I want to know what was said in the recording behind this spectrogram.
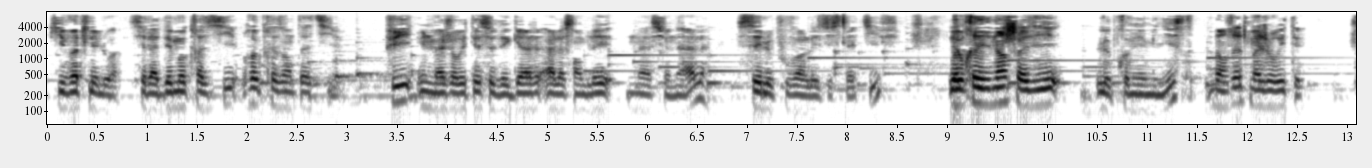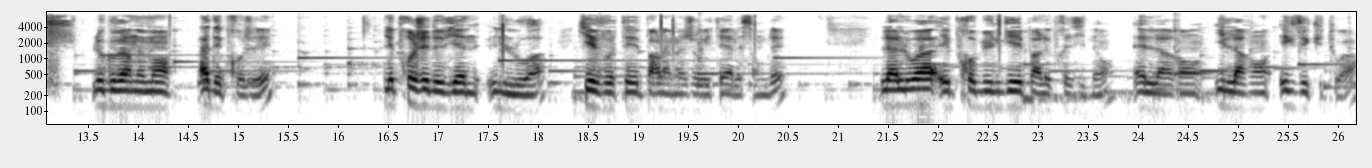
qui votent les lois. C'est la démocratie représentative. Puis une majorité se dégage à l'Assemblée nationale, c'est le pouvoir législatif. Le président choisit le Premier ministre dans cette majorité. Le gouvernement a des projets. Les projets deviennent une loi qui est votée par la majorité à l'Assemblée. La loi est promulguée par le président. Il la rend exécutoire.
